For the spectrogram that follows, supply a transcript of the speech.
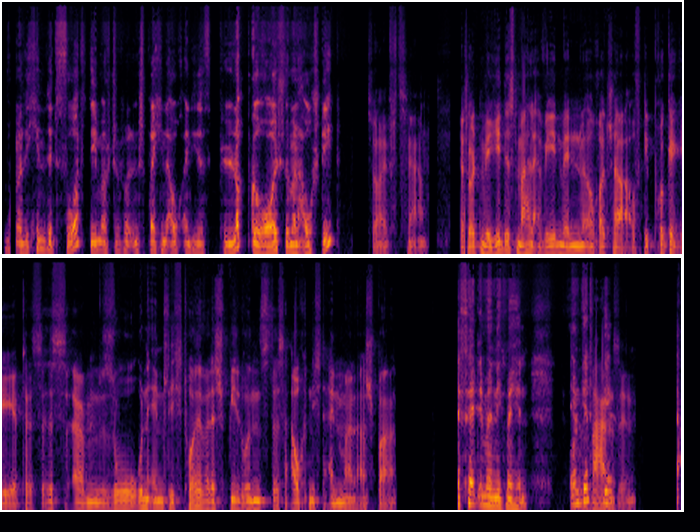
wenn man sich hinsetzt, fort, dementsprechend auch ein dieses Plopp-Geräusch, wenn man aufsteht. Seufzt, ja. Das sollten wir jedes Mal erwähnen, wenn Roger auf die Brücke geht. Das ist ähm, so unendlich toll, weil das Spiel uns das auch nicht einmal erspart. Fällt immer nicht mehr hin. Und jetzt, Wahnsinn. Ja,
